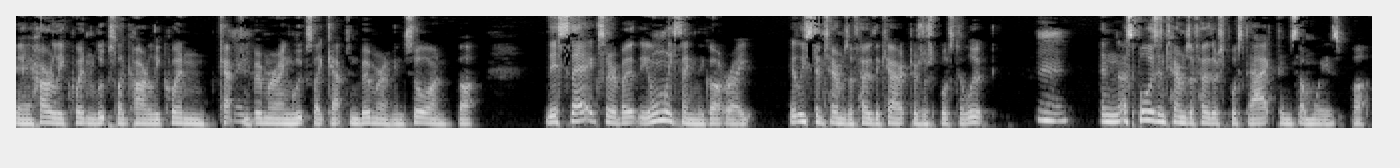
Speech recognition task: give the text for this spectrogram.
uh, Harley Quinn looks like Harley Quinn, Captain. Boomerang looks like Captain Boomerang, and so on. But the aesthetics are about the only thing they got right at least in terms of how the characters are supposed to look. Mm. And I suppose in terms of how they're supposed to act in some ways, but.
